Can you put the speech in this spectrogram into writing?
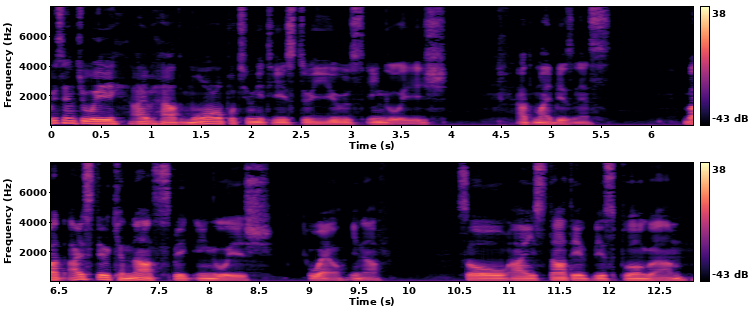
Recently, I've had more opportunities to use English at my business, but I still cannot speak English well enough. So I started this program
